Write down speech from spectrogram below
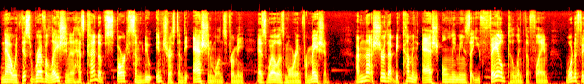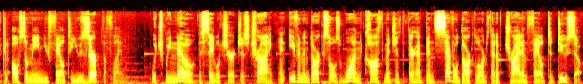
Now, with this revelation, it has kind of sparked some new interest in the Ashen ones for me, as well as more information. I'm not sure that becoming Ash only means that you failed to link the flame. What if it could also mean you failed to usurp the flame? Which we know the Sable Church is trying, and even in Dark Souls 1, Kaathe mentions that there have been several Dark Lords that have tried and failed to do so.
